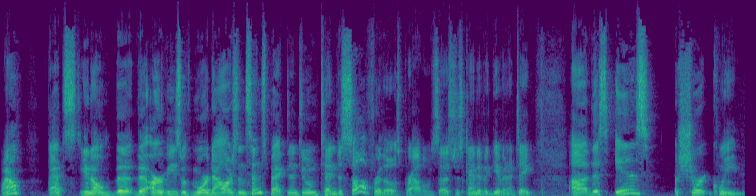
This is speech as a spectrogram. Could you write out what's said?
Well, that's, you know, the, the RVs with more dollars and cents packed into them tend to solve for those problems. So that's just kind of a give and a take. Uh, this is a short queen.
